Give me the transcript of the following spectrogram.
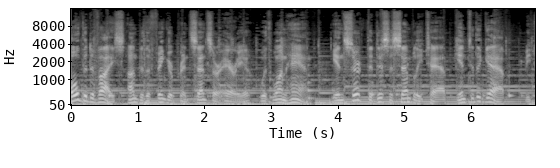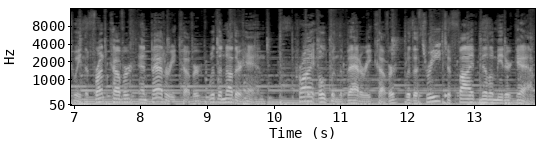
Hold the device under the fingerprint sensor area with one hand. Insert the disassembly tab into the gap between the front cover and battery cover with another hand. Pry open the battery cover with a 3 to 5 millimeter gap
